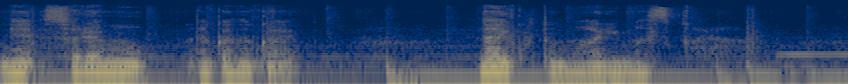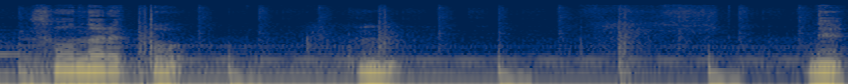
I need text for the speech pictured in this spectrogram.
ねそれもなかなかないこともありますから。そうなるとうん。ね。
